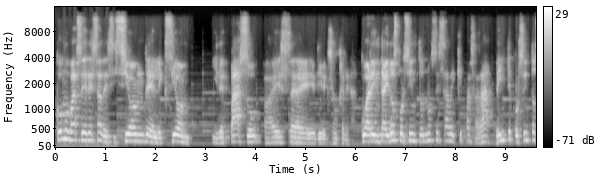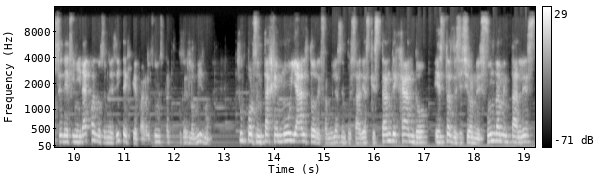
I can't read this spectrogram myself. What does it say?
cómo va a ser esa decisión de elección y de paso a esa eh, dirección general. 42% no se sabe qué pasará. 20% se definirá cuando se necesite, que para los fines prácticos es lo mismo. Es un porcentaje muy alto de familias empresarias que están dejando estas decisiones fundamentales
